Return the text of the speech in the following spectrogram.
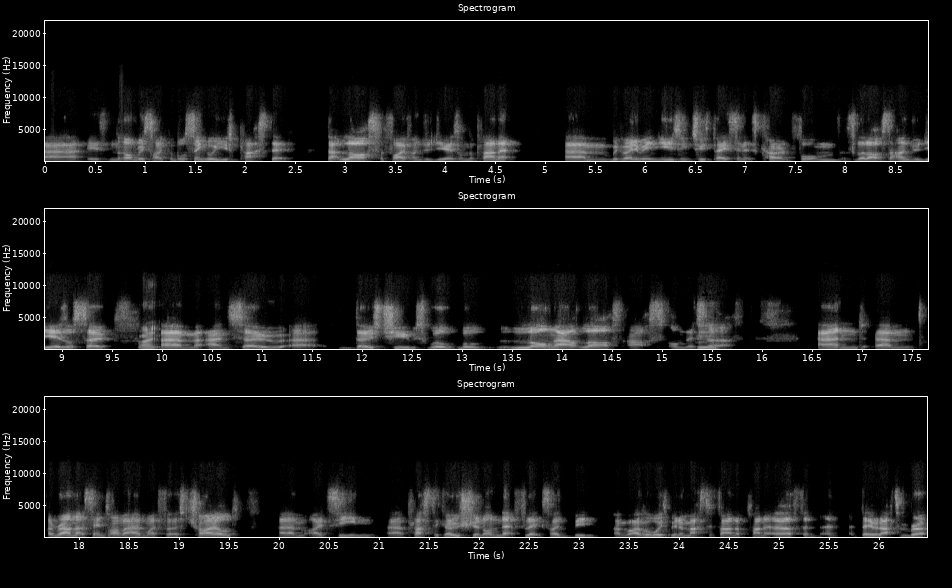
uh, is non-recyclable single-use plastic that lasts for 500 years on the planet. Um, we've only been using toothpaste in its current form for the last 100 years or so, right. um, and so uh, those tubes will will long outlast us on this mm. earth. And um, around that same time, I had my first child. Um, I'd seen uh, Plastic Ocean on Netflix. I'd been, I've always been a massive fan of Planet Earth and, and David Attenborough.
